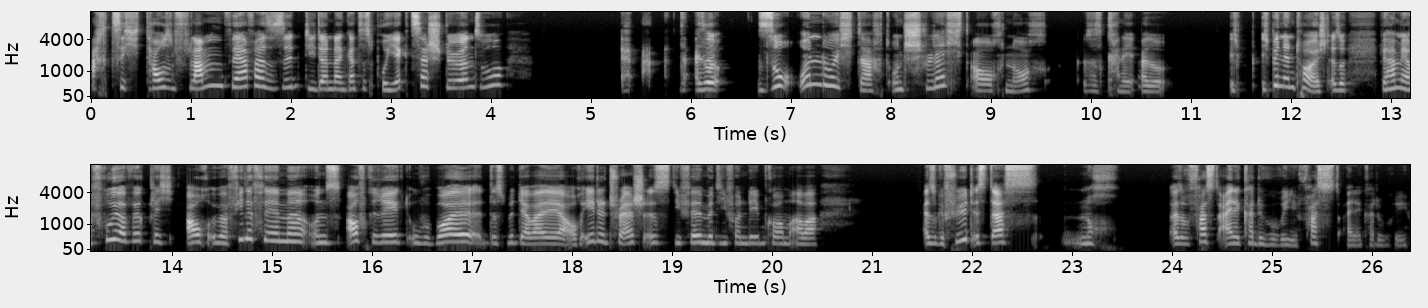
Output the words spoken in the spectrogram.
80.000 Flammenwerfer sind, die dann dein ganzes Projekt zerstören, so. Äh, also so undurchdacht und schlecht auch noch. Das kann ich, also ich, bin enttäuscht. Also, wir haben ja früher wirklich auch über viele Filme uns aufgeregt. Uwe Boll, das mittlerweile ja auch Edeltrash ist, die Filme, die von dem kommen, aber also gefühlt ist das noch, also fast eine Kategorie, fast eine Kategorie.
